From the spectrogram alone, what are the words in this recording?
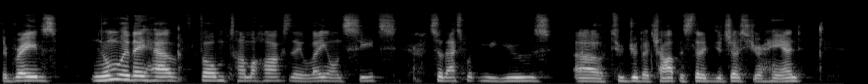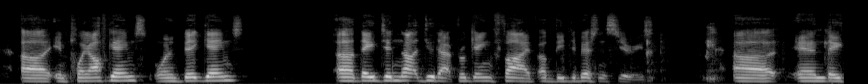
The Braves normally they have foam tomahawks they lay on seats, so that's what you use uh, to do the chop instead of just your hand uh, in playoff games or in big games. Uh, they did not do that for Game Five of the division series uh, and they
